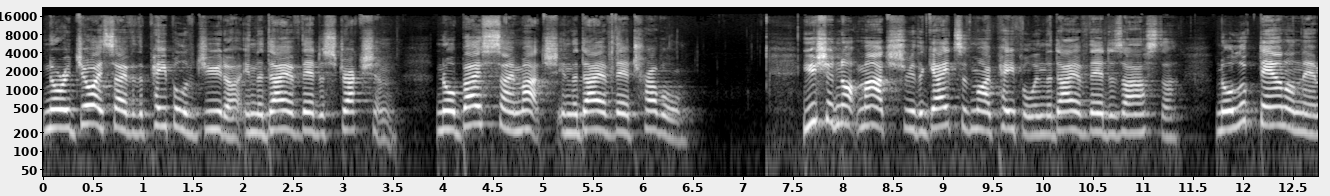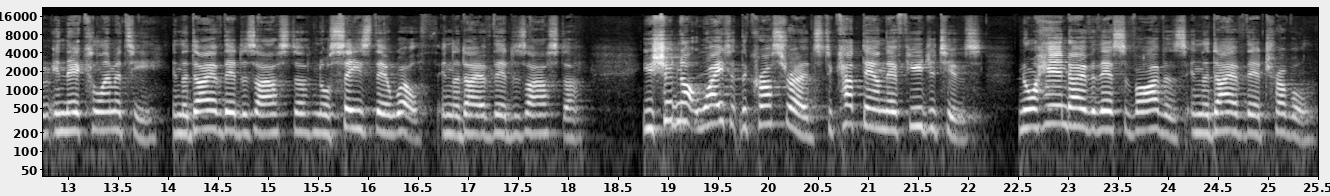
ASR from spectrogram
nor rejoice over the people of Judah in the day of their destruction, nor boast so much in the day of their trouble. You should not march through the gates of my people in the day of their disaster, nor look down on them in their calamity in the day of their disaster, nor seize their wealth in the day of their disaster. You should not wait at the crossroads to cut down their fugitives, nor hand over their survivors in the day of their trouble.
